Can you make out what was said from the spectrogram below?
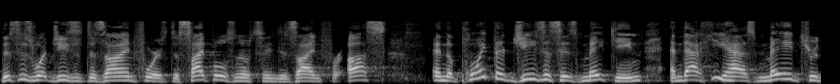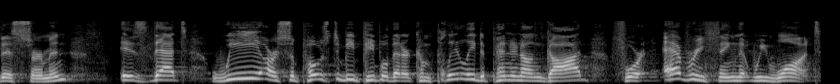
This is what Jesus designed for his disciples, and he designed for us. And the point that Jesus is making and that he has made through this sermon is that we are supposed to be people that are completely dependent on God for everything that we want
